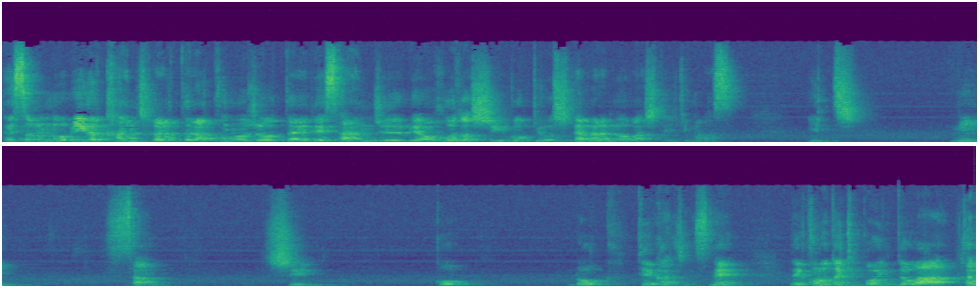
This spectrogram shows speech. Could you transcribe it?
でその伸びが感じられたらこの状態で30秒ほど深呼吸をしながら伸ばしていきます。1 2 3 456っていう感じですね。でこの時ポイントは必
